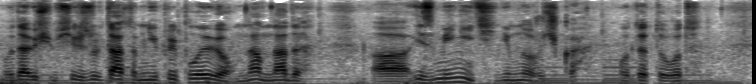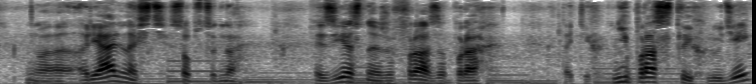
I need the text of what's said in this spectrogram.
выдающимся результатом не приплывем. Нам надо э, изменить немножечко вот эту вот э, реальность, собственно, известная же фраза про таких непростых людей.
